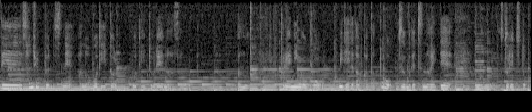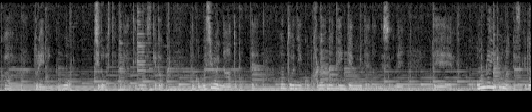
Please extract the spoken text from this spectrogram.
で30分ですねあのボディトボディトレーナーさんあのトレーニングをこう見ていただく方と Zoom でつないであのストレッチとかトレーニングを指導していただいているんですけどなんか面白いなと思って本当にこう体の点検みたいなんですよね。でオンライン上なんですけど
